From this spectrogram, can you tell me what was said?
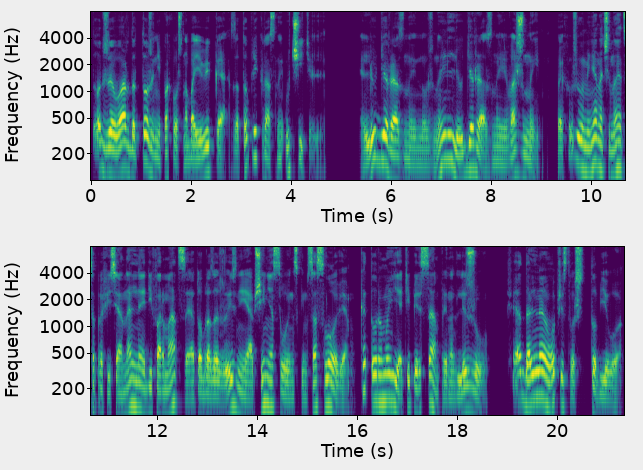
Тот же Варда тоже не похож на боевика, зато прекрасный учитель. Люди разные нужны, люди разные важны. Похоже, у меня начинается профессиональная деформация от образа жизни и общения с воинским сословием, к которому я теперь сам принадлежу. Феодальное общество, чтоб его.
